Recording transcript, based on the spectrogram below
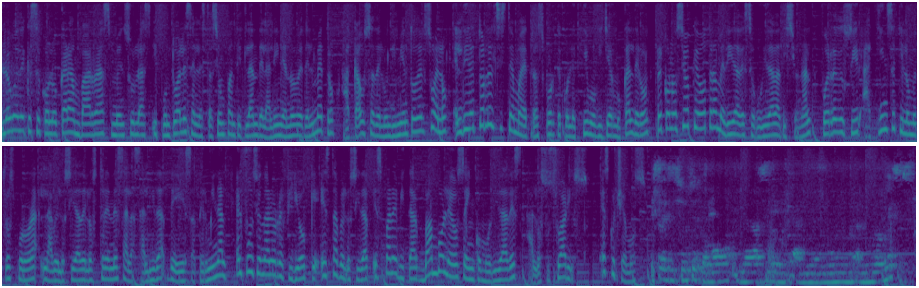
Luego de que se colocaran barras, ménsulas y puntuales en la estación Pantitlán de la línea 9 del metro a causa del hundimiento del suelo, el director del sistema de transporte colectivo Guillermo Calderón reconoció que otra medida de seguridad adicional fue reducir a 15 kilómetros por hora la velocidad de los trenes a la salida de esa terminal. El funcionario refirió que esta velocidad es para evitar bamboleos e incomodidades a los usuarios. Escuchemos. Esta decisión se tomó ya hace algunos meses,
